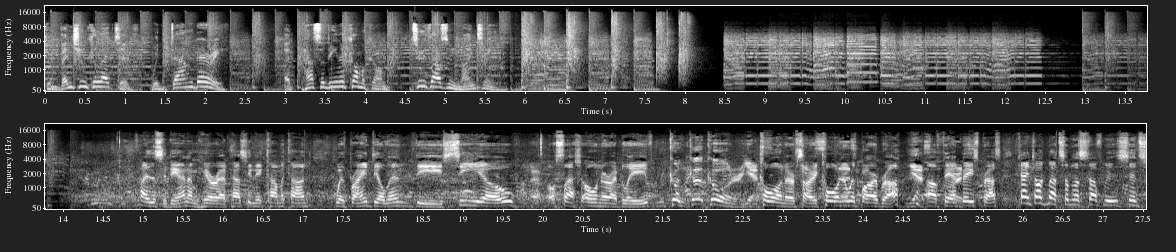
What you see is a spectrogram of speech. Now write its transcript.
Convention Collective with Dan Berry at Pasadena Comic Con 2019. Hi, this is Dan. I'm here at Pasadena Comic Con with Brian Dillon, the CEO uh, slash owner, I believe. Co- co- co-owner, yes. Co-owner, sorry, co-owner with. Barbara Yes, of of Fan. Base Press. Can I talk about some of the stuff we, since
